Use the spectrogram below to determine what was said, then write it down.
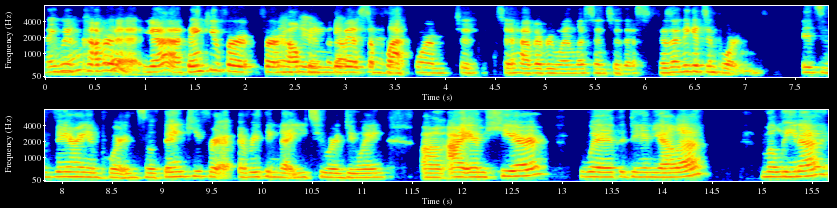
I think we've covered it. Yeah. Thank you for for Thank helping for give us a platform to to have everyone listen to this because I think it's important. It's very important. So thank you for everything that you two are doing. Um, I am here with Daniela Molina,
